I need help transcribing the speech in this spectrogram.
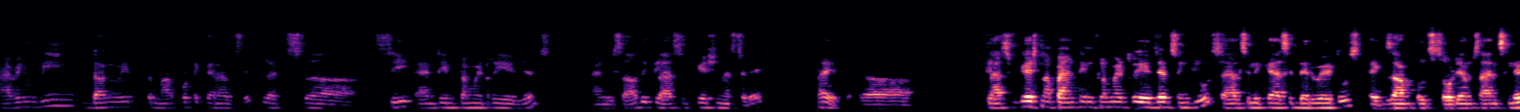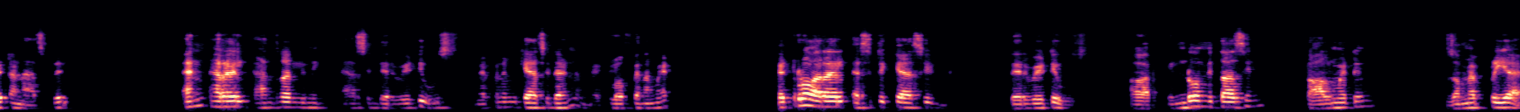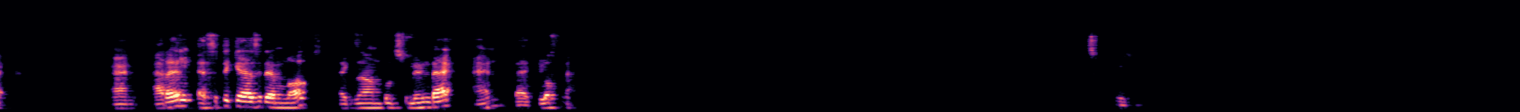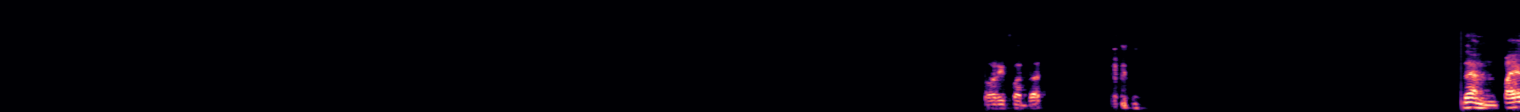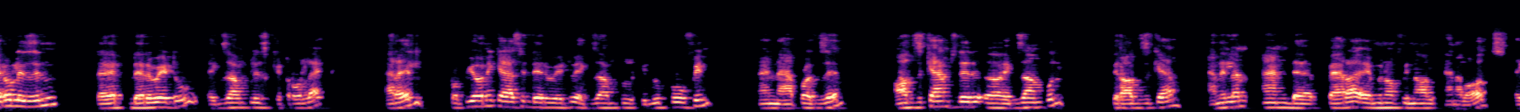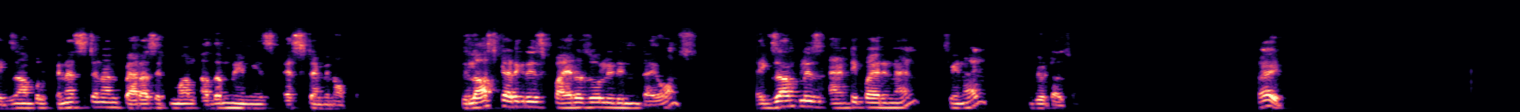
Having been done with narcotic analgesics, let's uh, see anti-inflammatory agents. And we saw the classification yesterday, right? Uh, classification of anti-inflammatory agents includes salicylic acid derivatives, examples sodium salicylate and aspirin, N-aryl anthranilic acid derivatives, mefenamic acid and meclofenamate, heteroaryl acetic acid derivatives are indomethacin, tolmetin, zomepirac, and aryl acetic acid analogs, example sulindac and diclofenac. Sorry for that. then pyrrolizine der- derivative, example is ketorolac. Aryl propionic acid derivative, example ibuprofen and naproxen. Oxicam's uh, example piroxicam. Aniline and uh, para-aminophenol analogs, example phenacetin and paracetamol, other name is acetaminophen. The last category is pyrazolidine diones. Example is antipyrine and phenyl butazone. Right.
